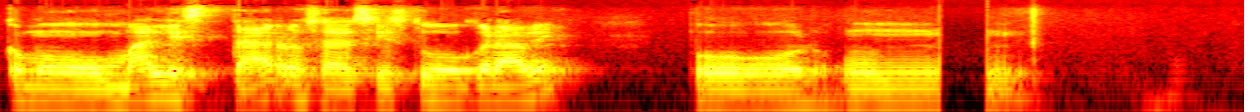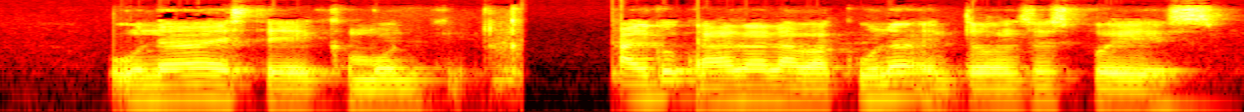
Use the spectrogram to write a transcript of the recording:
como un malestar, o sea, sí estuvo grave por un, una, este, como algo a la vacuna, entonces pues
